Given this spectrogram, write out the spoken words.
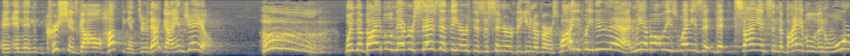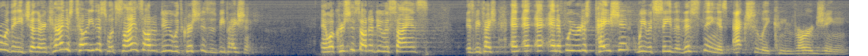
And, and then Christians got all huffy and threw that guy in jail. when the Bible never says that the earth is the center of the universe, why did we do that? And we have all these ways that, that science and the Bible have been war with each other. And can I just tell you this? What science ought to do with Christians is be patient. And what Christians ought to do with science is be patient. And, and, and if we were just patient, we would see that this thing is actually converging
